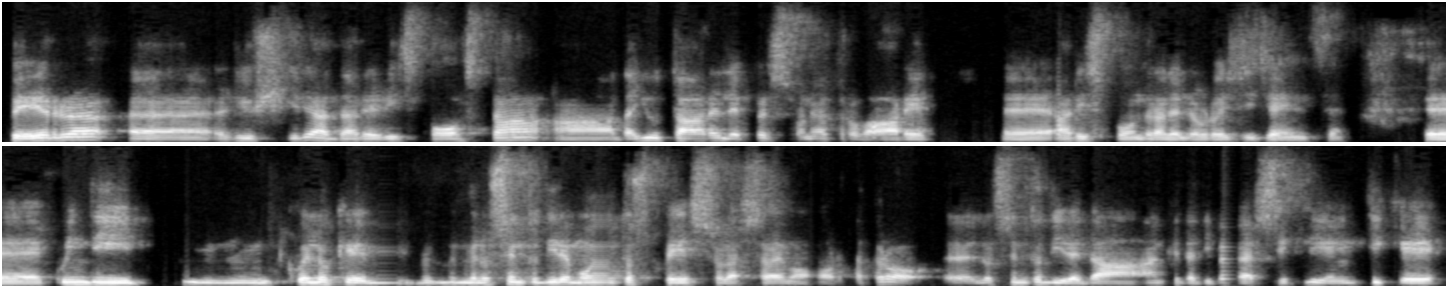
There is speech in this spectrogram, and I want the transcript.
per eh, riuscire a dare risposta, ad aiutare le persone a trovare eh, a rispondere alle loro esigenze. Eh, quindi mh, mm, quello che me lo sento dire molto spesso, la SEO è morta, però eh, lo sento dire da, anche da diversi clienti che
